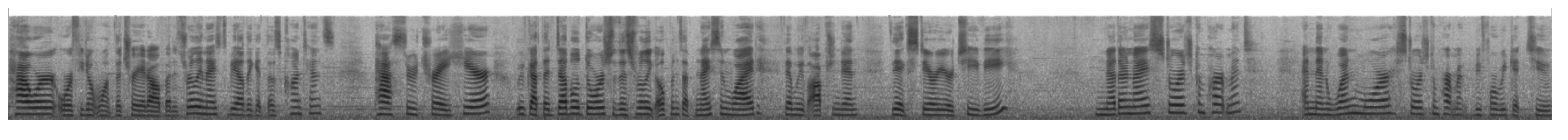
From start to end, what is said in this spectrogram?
power, or if you don't want the tray at all. But it's really nice to be able to get those contents. Pass-through tray here. We've got the double doors, so this really opens up nice and wide. Then we've optioned in the exterior TV. Another nice storage compartment. And then one more storage compartment before we get to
